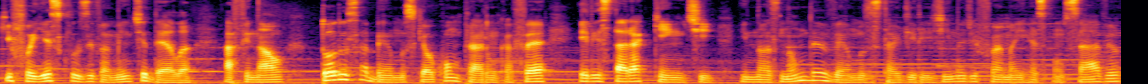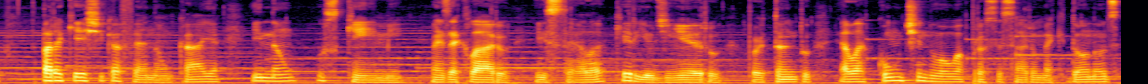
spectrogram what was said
que foi exclusivamente dela. Afinal, todos sabemos que ao comprar um café, ele estará quente e nós não devemos estar dirigindo de forma irresponsável para que este café não caia e não os queime. Mas é claro, Estela queria o dinheiro, portanto, ela continuou a processar o McDonald's,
